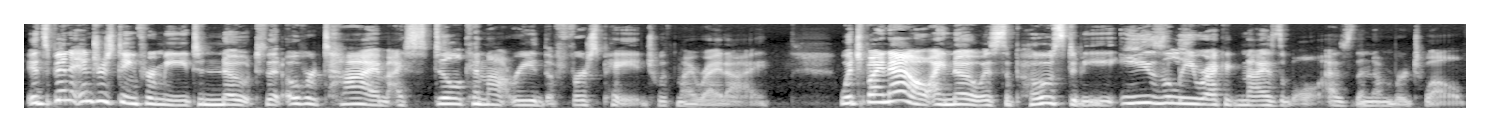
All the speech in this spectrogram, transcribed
It's been interesting for me to note that over time I still cannot read the first page with my right eye, which by now I know is supposed to be easily recognizable as the number 12.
